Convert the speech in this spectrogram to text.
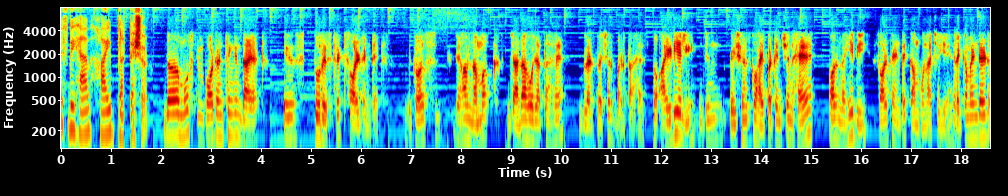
if they have high blood pressure? The most important thing in diet is to restrict salt intake because जहाँ नमक ज़्यादा हो जाता है ब्लड प्रेशर बढ़ता है। तो आइडियली जिन पेशेंट्स को हाइपरटेंशन है और नहीं भी सॉल्ट का इंटेक कम होना चाहिए। Recommended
